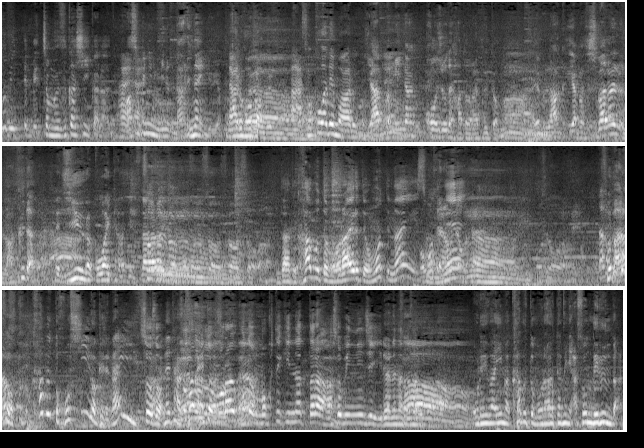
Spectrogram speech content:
遊びってめっちゃ難しいから遊びにみんななれないんだよやっぱ。なるほど。あそこはでもあるんやっぱみんな工場で働くとかやっぱ楽やっぱ縛られるの楽だから。自由が怖いって話ですそうそうそうそうそうそう。だって兜もらえるって思ってないですもんね。思ってないそれこそ兜欲しいわけじゃないですそうそう。からね多分兜もらうことが目的になったら遊び人じゃいられなくなるか俺は今兜もらうために遊んでるんだ。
